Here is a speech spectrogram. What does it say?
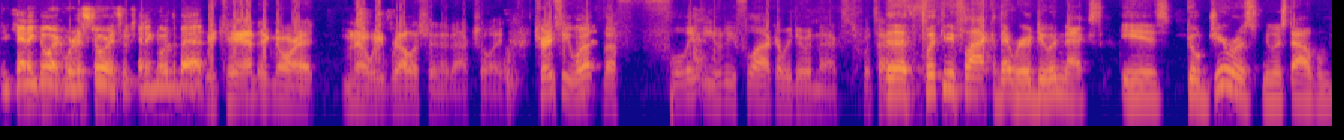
You can't ignore it. We're historians. We can't ignore the bad. We can't ignore it. No, we relish in it, actually. Tracy, what the flicky flack are we doing next? What's that? The happening? flickety flack that we're doing next is Gojira's newest album,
